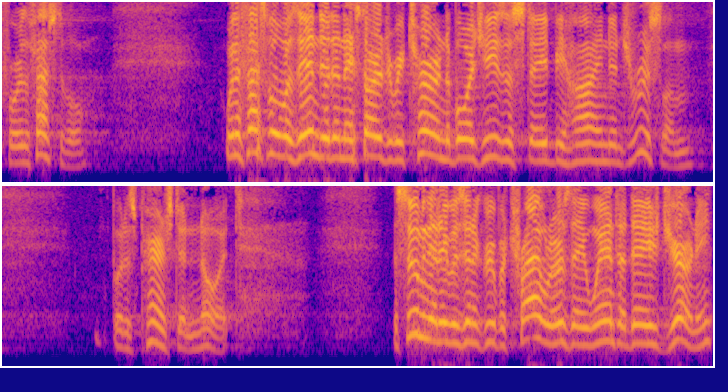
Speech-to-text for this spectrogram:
for the festival. When the festival was ended and they started to return, the boy Jesus stayed behind in Jerusalem. But his parents didn't know it. Assuming that he was in a group of travelers, they went a day's journey,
